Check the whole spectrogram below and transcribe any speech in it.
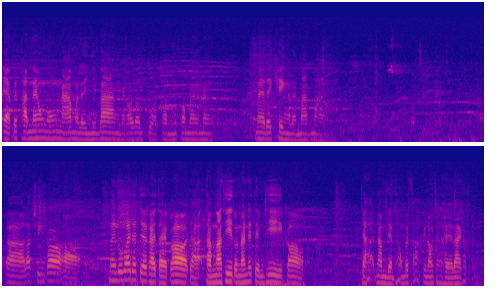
แอบไปพันในห้องน้องน้ำอะไรอย่างนี้บ้างแต่เขาตอนตรวจตอนนี้ก็ไม่ไม่ไม่ได้เข่งอะไรมากมายรับชิงก็ไม่รู้ว่าจะเจอใครแต่ก็จะทำหน้าที่ตรงนั้นให้เต็มที่ก็ จะนำเหรียญทองไปฝากพี่น้องชาวไทยได้ครับ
